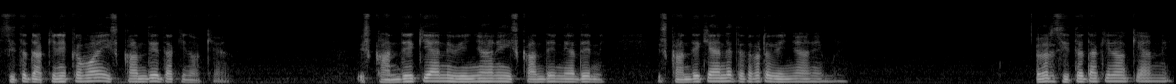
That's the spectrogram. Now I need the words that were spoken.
සිත දකින්න එකමයි ස්කන්ධය දකින්න කියන්නේ. ස්කන්ධය කියන්නේ විඥානයේ ස්කන්ධෙන් යදෙන්නේ. ස්කන්ධය කියන්නේ එතකොට විඥානයමයි. ඒකට සිත දකින්නවා කියන්නේ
